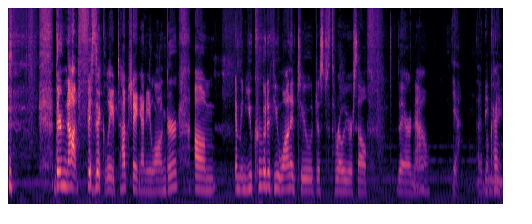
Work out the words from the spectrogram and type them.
they're not physically touching any longer. Um, I mean, you could if you wanted to just throw yourself there now. Yeah, that'd be Okay. my,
